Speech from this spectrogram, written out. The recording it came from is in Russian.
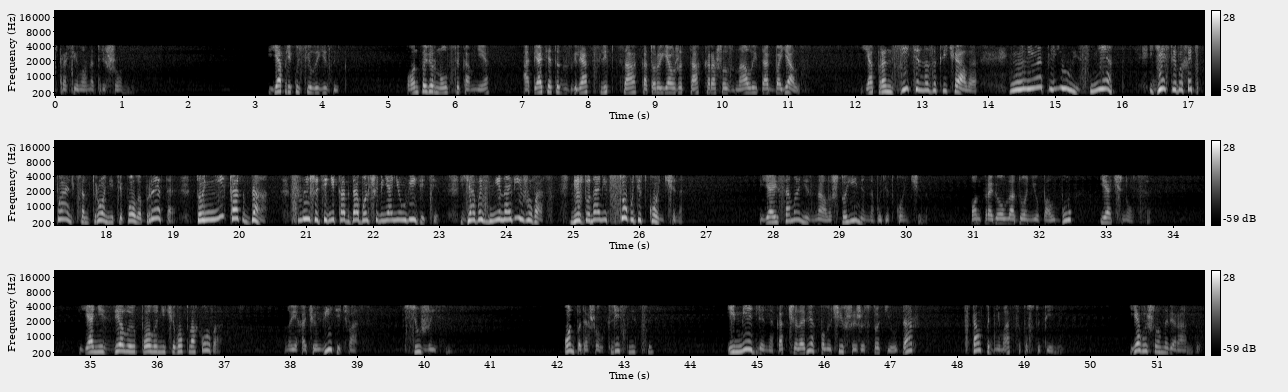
спросил он отрешенно. Я прикусила язык. Он повернулся ко мне, опять этот взгляд слепца, который я уже так хорошо знала и так боялась. Я пронзительно закричала: "Нет, Льюис, нет! Если вы хоть пальцем тронете Пола Бретта, то никогда, слышите, никогда больше меня не увидите. Я возненавижу вас. Между нами все будет кончено". Я и сама не знала, что именно будет кончено. Он провел ладонью по лбу и очнулся. Я не сделаю Полу ничего плохого, но я хочу видеть вас всю жизнь. Он подошел к лестнице и медленно, как человек, получивший жестокий удар, стал подниматься по ступеням. Я вышла на веранду.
